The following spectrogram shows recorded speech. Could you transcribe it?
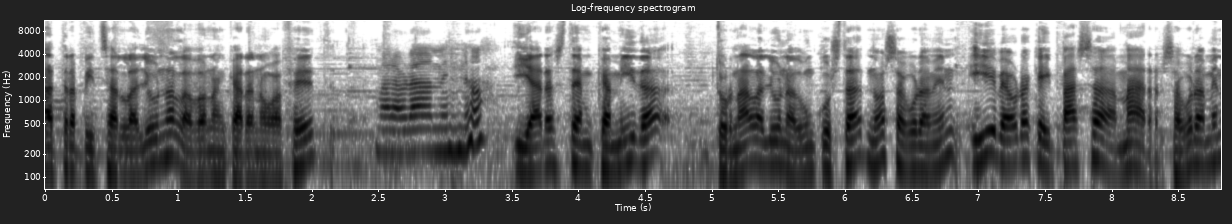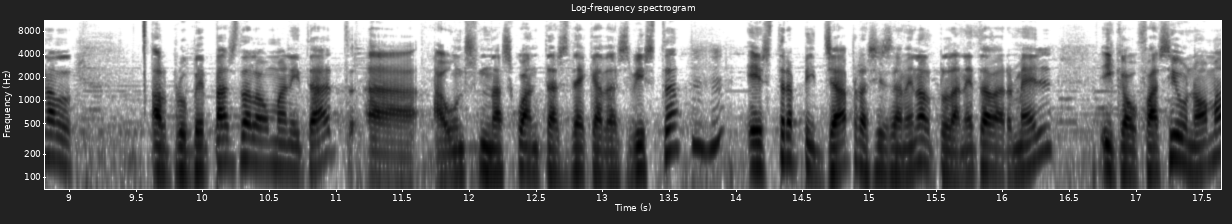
Ha trepitjat la lluna, la dona encara no ho ha fet, Malauradament no. i ara estem camí de tornar a la Lluna d'un costat, no?, segurament, i veure què hi passa a Mar. Segurament el, el proper pas de la humanitat, eh, a uns, unes quantes dècades vista, uh -huh. és trepitjar precisament el planeta vermell i que ho faci un home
